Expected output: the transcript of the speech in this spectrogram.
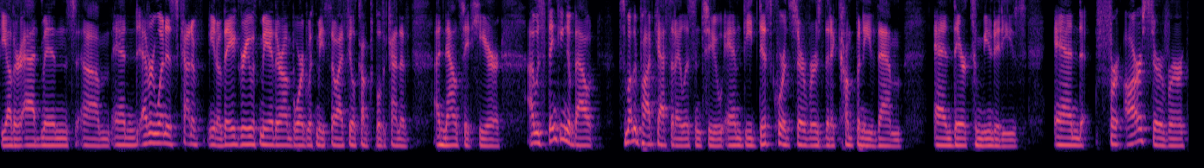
the other admins, um, and everyone is kind of, you know, they agree with me, they're on board with me, so I feel comfortable to kind of announce it here. I was thinking about some other podcasts that I listen to and the Discord servers that accompany them and their communities. And for our server,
